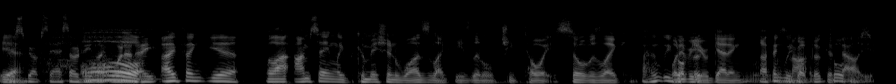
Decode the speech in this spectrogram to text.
I Yeah. used to be obsessed. I would read like one a oh, night. I think yeah, Well, I, I'm saying like the commission was like these little cheap toys, so it was like I think we whatever got you book, were getting. I think was we got not book good tokens. value.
